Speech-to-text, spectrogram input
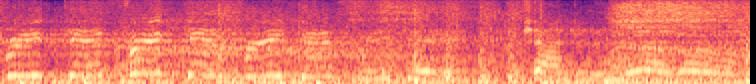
Freaky, freaky, freaky, freaky, kind of love.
